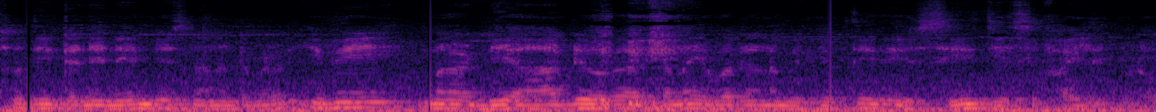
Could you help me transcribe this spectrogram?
సో దీంట్లో నేను ఏం చేసినానంటే మేడం ఇవి మన డి ఆర్డీఓ గారి కన్నా ఎవరినైనా మీరు చెప్తే ఇది సీజ్ చేసి ఫైల్ ఇప్పుడు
